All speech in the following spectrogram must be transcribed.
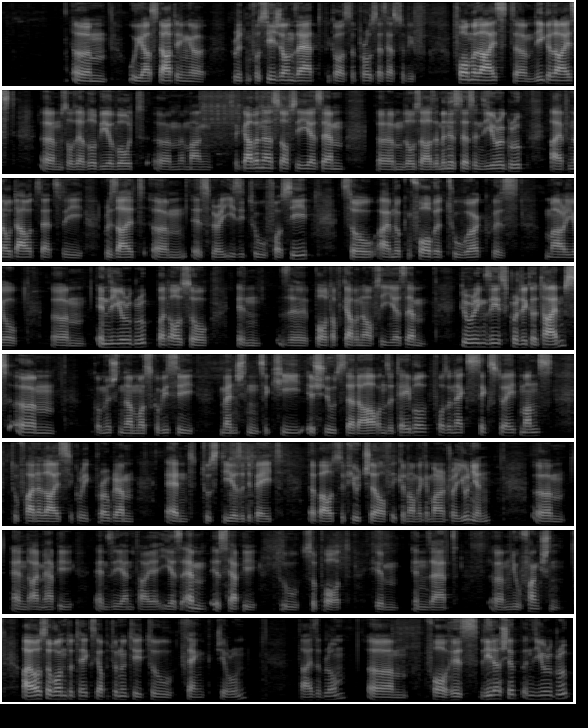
Um, we are starting a written procedure on that because the process has to be formalized, um, legalized, um, so there will be a vote um, among the governors of the ESM. Um, those are the ministers in the Eurogroup. I have no doubt that the result um, is very easy to foresee. So I'm looking forward to work with Mario um, in the Eurogroup, but also in the Board of Governors of the ESM. During these critical times, um, Commissioner Moscovici mentioned the key issues that are on the table for the next six to eight months to finalize the Greek program and to steer the debate about the future of economic and monetary union. Um, and I'm happy, and the entire ESM is happy to support him in that um, new function. I also want to take the opportunity to thank Jeroen Dijsselbloem um, for his leadership in the Eurogroup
